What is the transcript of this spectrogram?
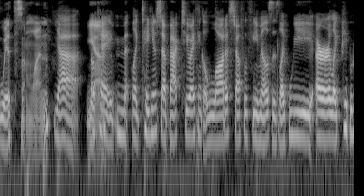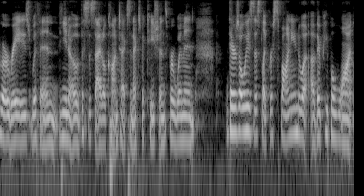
with someone. Yeah. Yeah. Okay. M- like taking a step back too, I think a lot of stuff with females is like we are like people who are raised within, you know, the societal context and expectations for women. There's always this like responding to what other people want.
